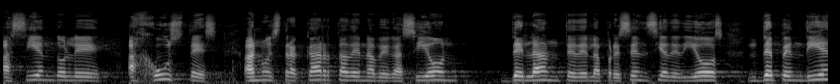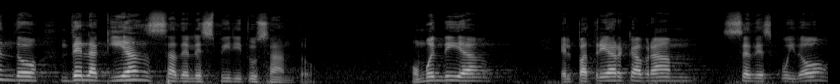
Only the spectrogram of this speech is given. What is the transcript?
haciéndole ajustes a nuestra carta de navegación delante de la presencia de Dios, dependiendo de la guianza del Espíritu Santo. Un buen día, el patriarca Abraham se descuidó,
